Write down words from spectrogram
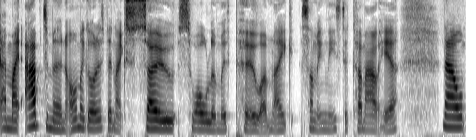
and my abdomen, oh my god, it's been like so swollen with poo. I'm like, something needs to come out here. Now,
